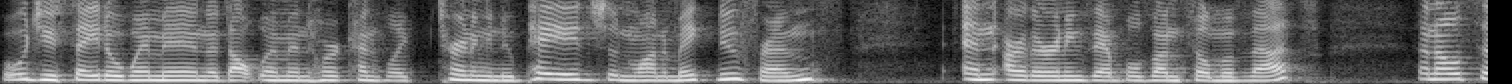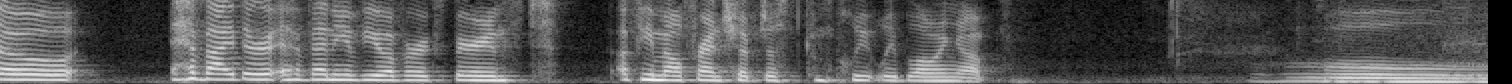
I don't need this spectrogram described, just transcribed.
what would you say to women, adult women who are kind of like turning a new page and want to make new friends? And are there any examples on film of that? And also, have either have any of you ever experienced a female friendship just completely blowing up? Oh,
